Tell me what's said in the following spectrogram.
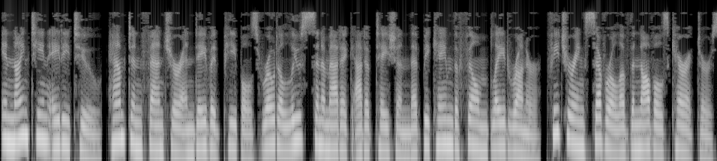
In 1982, Hampton Fancher and David Peoples wrote a loose cinematic adaptation that became the film Blade Runner, featuring several of the novel's characters.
